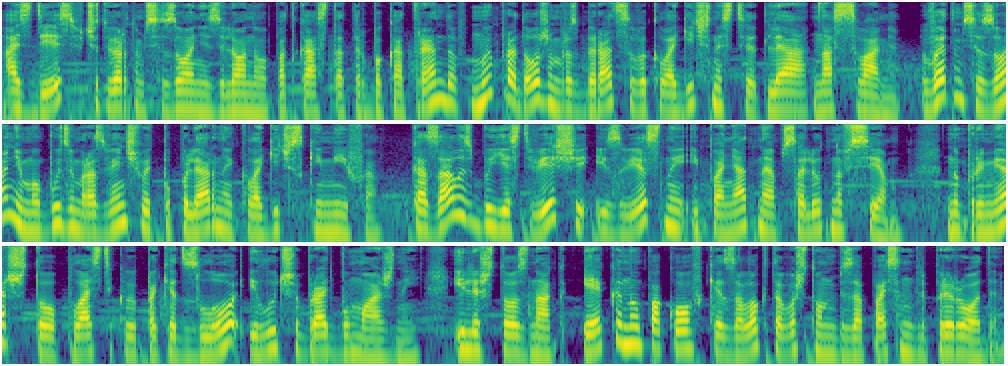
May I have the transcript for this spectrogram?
А здесь, в четвертом сезоне зеленого подкаста от РБК Трендов, мы продолжим разбираться в экологичности для нас с вами. В этом сезоне мы будем развенчивать популярные экологические мифы. Казалось бы, есть вещи, известные и понятные абсолютно всем. Например, что пластиковый пакет зло и лучше брать бумажный. Или что знак «эко» на упаковке – залог того, что он безопасен для природы.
